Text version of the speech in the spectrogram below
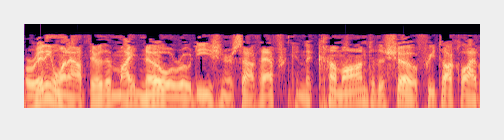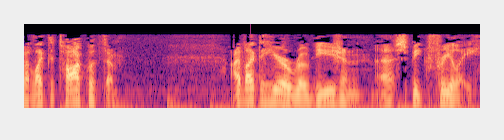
or anyone out there that might know a Rhodesian or South African to come on to the show, Free Talk Live. I'd like to talk with them. I'd like to hear a Rhodesian uh, speak freely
